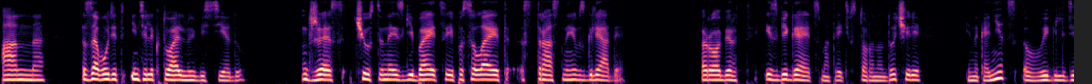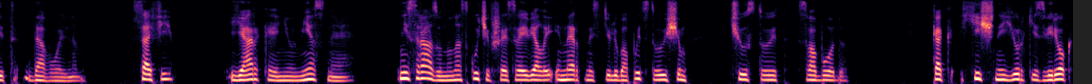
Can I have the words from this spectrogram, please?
Анна заводит интеллектуальную беседу. Джесс чувственно изгибается и посылает страстные взгляды. Роберт избегает смотреть в сторону дочери и, наконец, выглядит довольным. Софи, яркая, неуместная, не сразу, но наскучившая своей вялой инертностью любопытствующим, чувствует свободу. Как хищный юркий зверек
